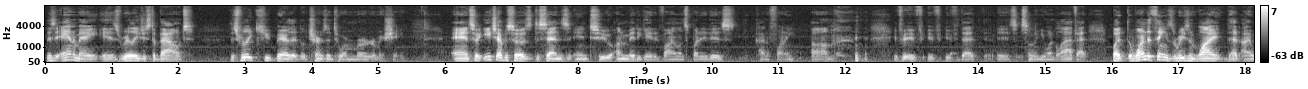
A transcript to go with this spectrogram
this anime is really just about this really cute bear that turns into a murder machine. And so each episode descends into unmitigated violence, but it is kind of funny. Um, if, if, if, if that is something you want to laugh at. But the, one of the things, the reason why that I,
